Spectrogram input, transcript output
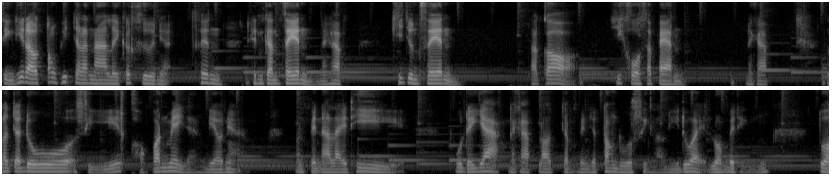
สิ่งที่เราต้องพิจารณาเลยก็คือเนี่ยเส้นเทนกันเซนนะครับคิจุนเซนแล้วก็ชิโคสแปนนะครับ เราจะดูสีของก้อนเมฆอย่างเดียวเนี่ย มันเป็นอะไรที่พูดได้ยากนะครับ เราจำเป็นจะต้องดูสิ่งเหล่านี้ด้วย รวมไปถึงตัว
